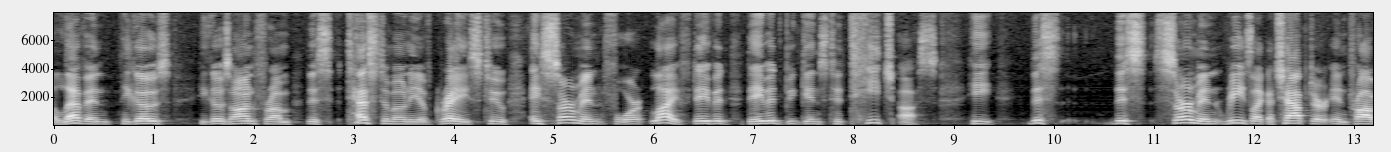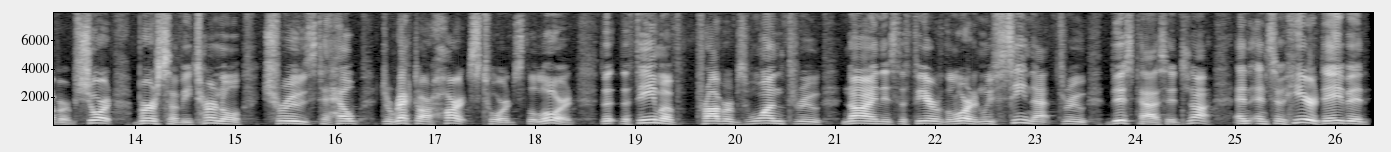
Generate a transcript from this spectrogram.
11. He goes, he goes on from this testimony of grace to a sermon for life. David, David begins to teach us. He, this, this sermon reads like a chapter in Proverbs, short bursts of eternal truths to help direct our hearts towards the Lord. The, the theme of Proverbs 1 through 9 is the fear of the Lord, and we've seen that through this passage. Not, and, and so here, David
